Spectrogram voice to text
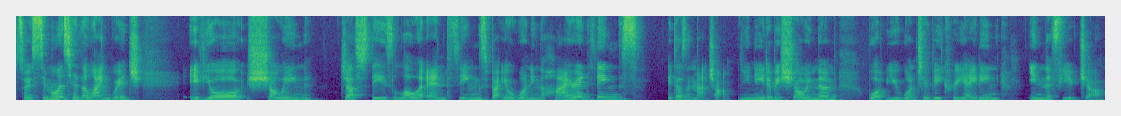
So, similar to the language, if you're showing just these lower end things, but you're wanting the higher end things, it doesn't match up. You need to be showing them what you want to be creating in the future.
